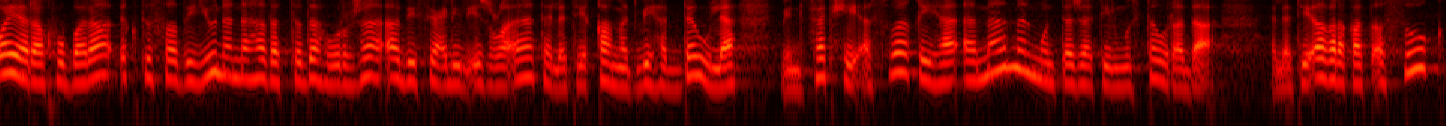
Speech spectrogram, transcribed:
ويرى خبراء اقتصاديون أن هذا التدهور جاء بفعل الإجراءات التي قامت بها الدولة من فتح أسواقها أمام المنتجات المستوردة التي أغرقت السوق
